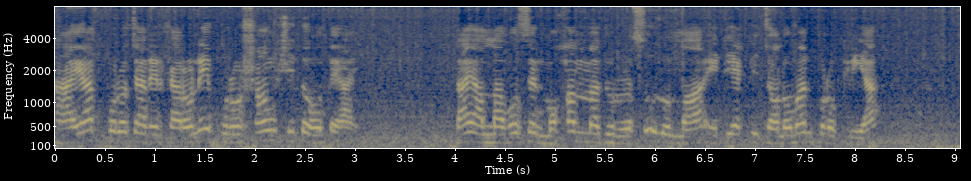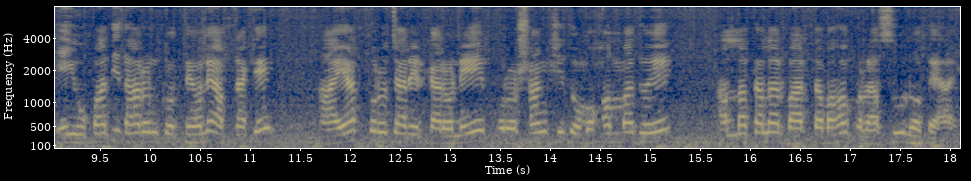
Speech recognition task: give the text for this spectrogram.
আয়াত প্রচারের কারণে প্রশংসিত হতে হয়। তাই আল্লাহ বলছেন, মোহাম্মদুর রসুল্লাহ এটি একটি চলমান প্রক্রিয়া। এই উপাধি ধারণ করতে হলে আপনাকে আয়াত প্রচারের কারণে প্রশংসিত মোহাম্মদ হয়ে আল্লাহ তালার বার্তাবাহক রাসূল হতে হয়।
